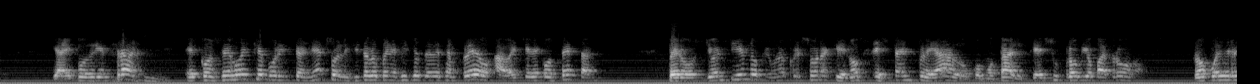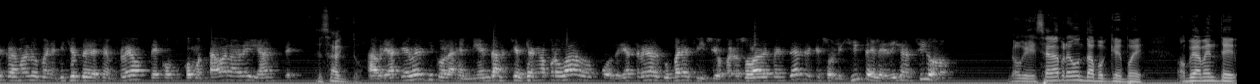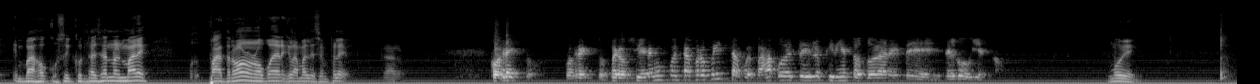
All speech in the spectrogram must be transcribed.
y ahí podría entrar. El consejo es que por internet solicite los beneficios de desempleo, a ver qué le contestan. Pero yo entiendo que una persona que no está empleado como tal, que es su propio patrono, no puede reclamar los beneficios de desempleo de co- como estaba la ley antes. Exacto. Habría que ver si con las enmiendas que se han aprobado podría tener algún beneficio, pero eso va a depender de que solicite y le digan sí o no. Ok, esa es la pregunta porque, pues, obviamente, bajo circunstancias normales, patrono no puede reclamar desempleo. Claro. Correcto, correcto. Pero si eres un cuenta propista, pues vas a poder pedir los 500 dólares de- del gobierno. Muy bien.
